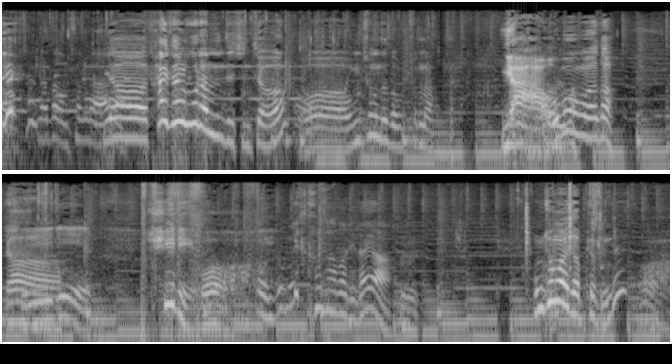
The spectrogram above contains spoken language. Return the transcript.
이게? 엄청나다 엄청나. 야, 살살 몰았는데 진짜. 와, 엄청나다, 엄청나. 야, 어마어마하다. 야, 일이. 쉬리. 와, 어 이거 왜 큰 사발이다 야. 엄청 많이 잡혔는데? 와.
